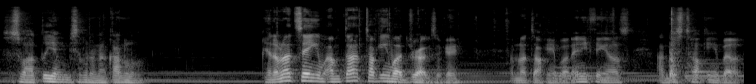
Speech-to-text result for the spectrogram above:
sesuatu yang bisa menenangkan lo. And I'm not saying I'm not talking about drugs okay? I'm not talking about anything else. I'm just talking about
